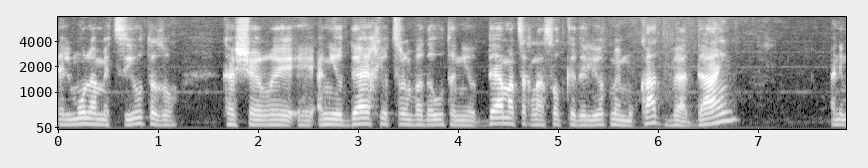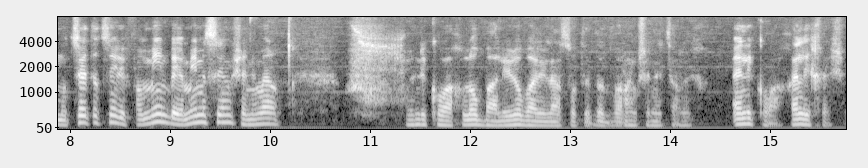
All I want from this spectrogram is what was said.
אל מול המציאות הזו, כאשר אני יודע איך יוצרים ודאות, אני יודע מה צריך לעשות כדי להיות ממוקד, ועדיין אני מוצא את עצמי לפעמים בימים מסוימים שאני אומר, אין לי כוח, לא בא לי, לא בא לי לעשות את הדברים שאני צריך. אין לי כוח, אין לי חשק.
